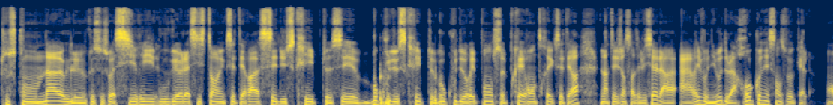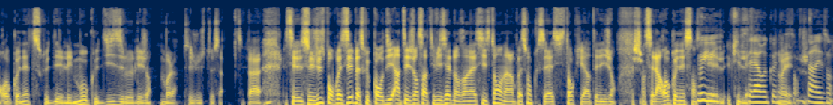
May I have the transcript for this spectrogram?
tout ce qu'on a, que ce soit Siri, Google Assistant, etc., c'est du script, c'est beaucoup de scripts, beaucoup de réponses pré-rentrées, etc. L'intelligence artificielle arrive au niveau de la reconnaissance vocale. On reconnaît ce que des- les mots que disent les gens. Voilà, c'est juste ça. C'est pas, c'est c'est juste pour préciser parce que quand on dit intelligence artificielle dans un assistant, on a l'impression que c'est l'assistant qui est intelligent. Non, c'est la reconnaissance Oui, qui oui, l'est. c'est la reconnaissance, t'as raison.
